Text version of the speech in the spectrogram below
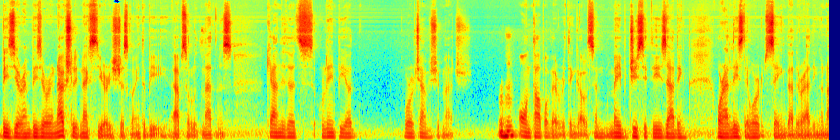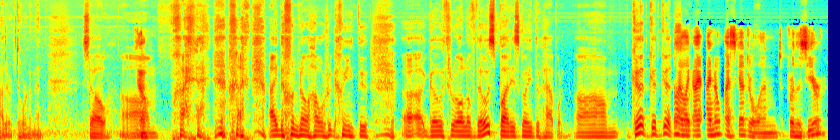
busier and busier, and actually next year is just going to be absolute madness. Candidates, Olympiad, World Championship match, mm-hmm. on top of everything else, and maybe GCT is adding, or at least they were saying that they're adding another tournament. So um, yeah. I don't know how we're going to uh, go through all of those, but it's going to happen. Um, good, good, good. No, like I, I know my schedule, and for this year,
